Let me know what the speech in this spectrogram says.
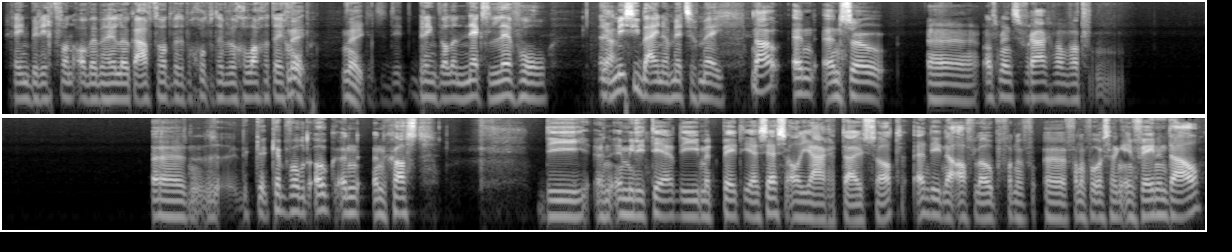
geen bericht van... oh, we hebben een hele leuke avond gehad. God, wat hebben we gelachen nee, tegenop. nee, Dit, dit brengt wel een next level een Ja. missie bijna met zich mee. Nou, en, en zo, eh, als mensen vragen van wat. Eh, ik, ik heb bijvoorbeeld ook een, een gast, die, een, een militair die met PTSS al jaren thuis zat. En die na afloop van een, eh, van een voorstelling in Venendaal.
